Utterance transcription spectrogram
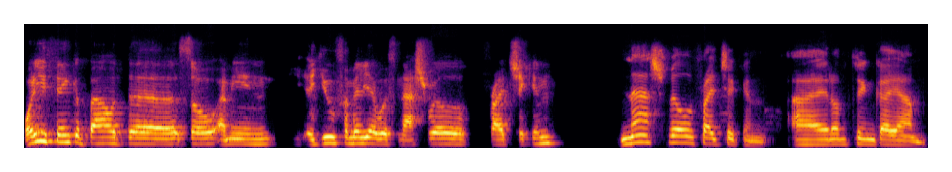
What do you think about the? So I mean, are you familiar with Nashville fried chicken? Nashville fried chicken. I don't think I am.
